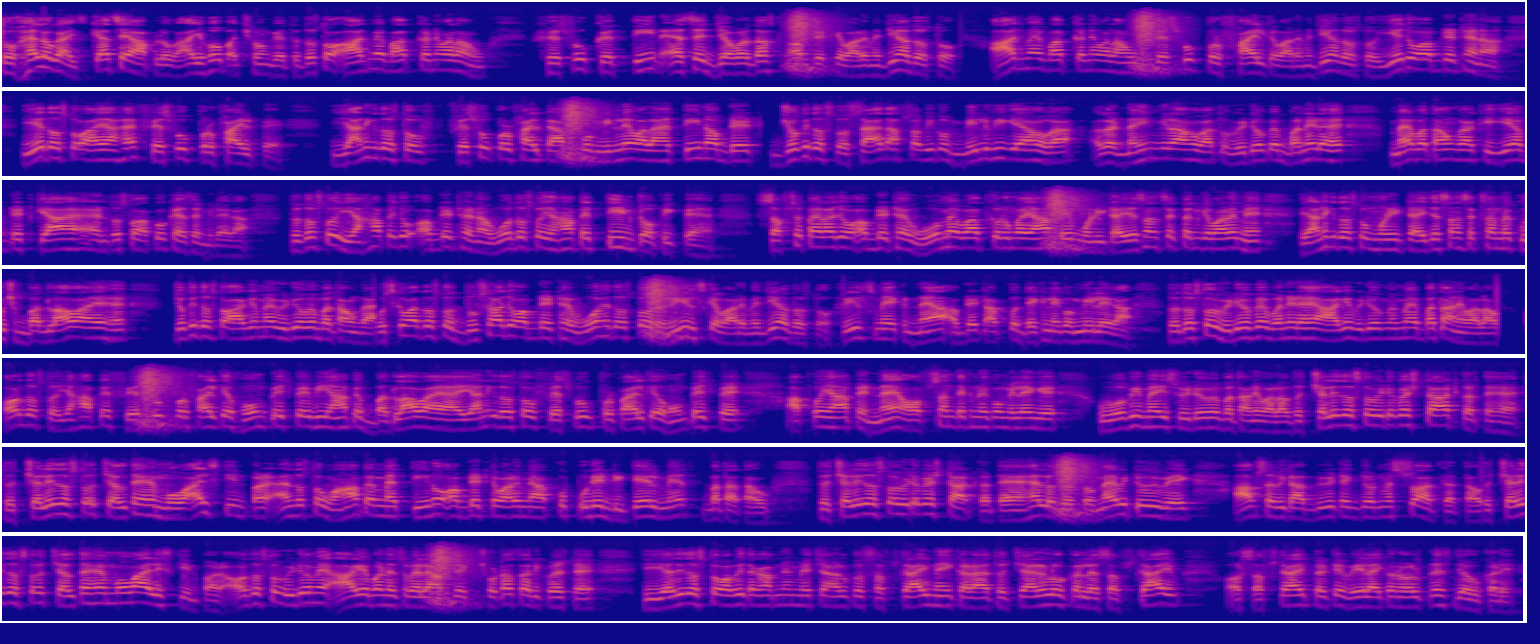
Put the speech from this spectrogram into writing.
तो hello guys कैसे आप लोग? आई होप अच्छे होंगे। तो दोस्तों, आज मैं बात करने वाला हूँ फेसबुक के तीन ऐसे ज़बरदस्त अपडेट के बारे में। जी हाँ दोस्तों, आज मैं बात करने वाला हूँ फेसबुक प्रोफ़ाइल के बारे में। जी हाँ दोस्तों, ये जो अपडेट है ना, ये दोस्तों आया है फेसबुक प्रोफ़ाइल पे। यानी कि दोस्तों फेसबुक प्रोफ़ाइल पे आपको मिलने वाला है तीन अपडेट जो कि दोस्तों, शायद आप सभी को मिल भी गया होगा। अगर नहीं मिला होगा तो वीडियो पे बने रहे। मैं बताऊँगा कि ये अपडेट क्या है एंड दोस्तों, आपको कैसे मिलेगा। तो दोस्तों, यहाँ पे जो अपडेट है ना, वो दोस्तों, यहाँ पे तीन टॉपिक पे है। सबसे पहला जो अपडेट है, वो मैं बात करूँगा यहाँ पे मोनिटाइजेशन सेक्शन के बारे में। यानी कि दोस्तों मोनिटाइजेशन सेक्शन में कुछ बदलाव आए हैं। जो कि दोस्तों आगे मैं वीडियो में बताऊँगा। उसके बाद दोस्तों दूसरा जो अपडेट है, वो है दोस्तों रील्स के बारे में। जी हाँ दोस्तों रील्स में एक नया अपडेट आपको देखने को मिलेगा। तो दोस्तों वीडियो पे बने रहे, आगे वीडियो में मैं बताने वाला हूँ। और दोस्तों यहाँ पे फेसबुक प्रोफ़ाइल के होम पेज पे भी यहाँ पे बदलाव आया है। यानी कि दोस्तों फेसबुक प्रोफ़ाइल के होम पेज पे आपको यहाँ पे नए ऑप्शन देखने को मिलेंगे, वो भी मैं इस वीडियो में बताने वाला हूँ। तो चलिए दोस्तों वीडियो को स्टार्ट करते हैं। तो चलिए दोस्तों, चलते हैं मोबाइल स्क्रीन पर। एंड दोस्तों, वहाँ पे मैं तीनों अपडेट के बारे में आपको पूरे डिटेल में बताता हूँ। तो चलिए दोस्तों वीडियो को स्टार्ट करते हैं। हेलो दोस्तों, मैं भी टू आप सभी का बी टेक जोन में स्वागत करता हूँ। तो चलिए दोस्तों, चलते हैं मोबाइल स्क्रीन पर। और दोस्तों वीडियो में आगे बढ़ने से पहले आपसे एक छोटा सा रिक्वेस्ट है कि यदि दोस्तों, अभी तक आपने मेरे चैनल को सब्सक्राइब नहीं करा है तो चैनल को कर ले सब्सक्राइब और सब्सक्राइब करके वेल आइकन ऑल प्रेस ज़रूर करें।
